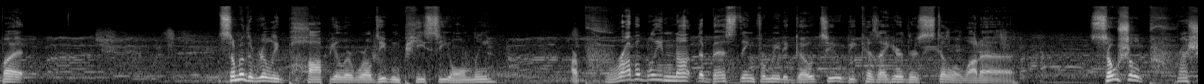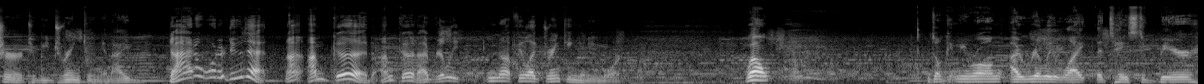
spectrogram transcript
But some of the really popular worlds, even PC only, are probably not the best thing for me to go to because I hear there's still a lot of social pressure to be drinking, and I I don't want to do that. I, I'm good. I'm good. I really do not feel like drinking anymore. Well, don't get me wrong, I really like the taste of beer.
